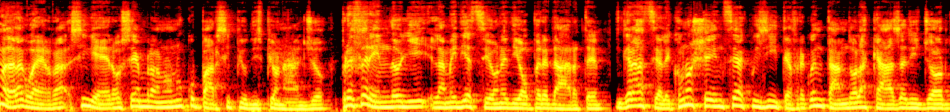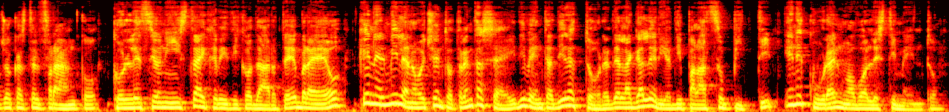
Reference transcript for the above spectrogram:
Prima della guerra Siviero sembra non occuparsi più di spionaggio, preferendogli la mediazione di opere d'arte, grazie alle conoscenze acquisite frequentando la casa di Giorgio Castelfranco, collezionista e critico d'arte ebreo, che nel 1936 diventa direttore della galleria di Palazzo Pitti e ne cura il nuovo allestimento.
